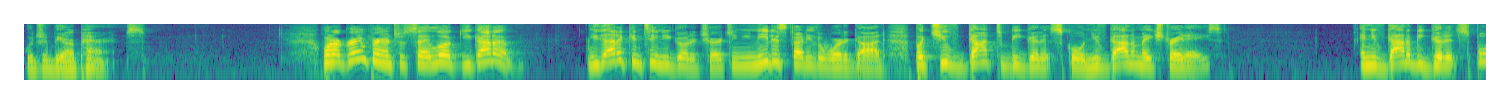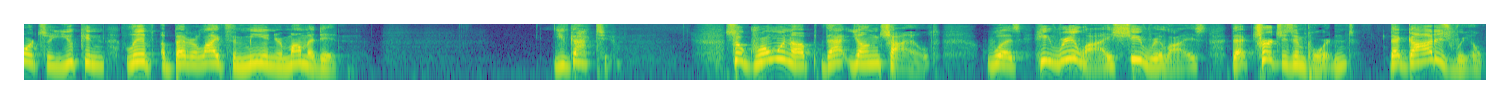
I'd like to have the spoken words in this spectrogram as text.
which would be our parents. When our grandparents would say, look, you gotta you got to continue to go to church and you need to study the word of God, but you've got to be good at school and you've got to make straight A's and you've got to be good at sports so you can live a better life than me and your mama did. You've got to. So, growing up, that young child was, he realized, she realized that church is important, that God is real.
